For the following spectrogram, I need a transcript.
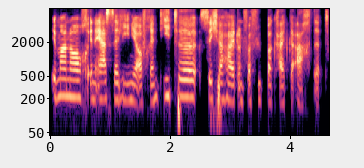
immer noch in erster Linie auf Rendite, Sicherheit und Verfügbarkeit geachtet.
